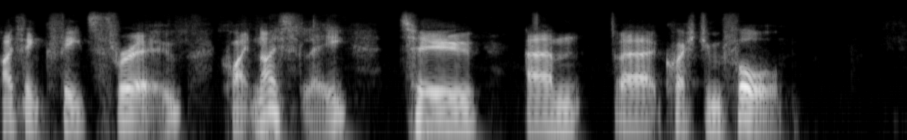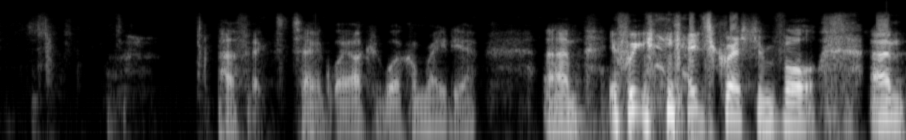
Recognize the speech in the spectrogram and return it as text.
I think feeds through quite nicely to um, uh, question four perfect segue. I could work on radio. Um, if we go to question four, um,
